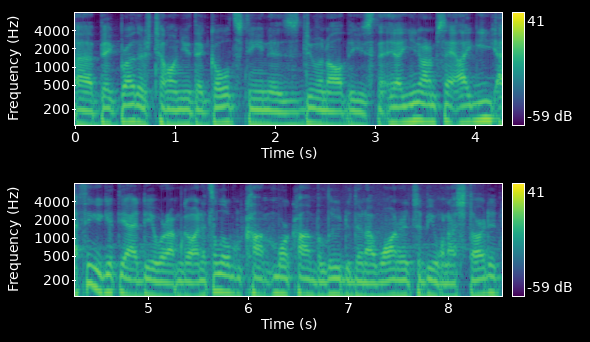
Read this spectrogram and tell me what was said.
uh, Big Brother's telling you that Goldstein is doing all these things. You know what I'm saying? Like, I think you get the idea where I'm going. It's a little com- more convoluted than I wanted it to be when I started,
